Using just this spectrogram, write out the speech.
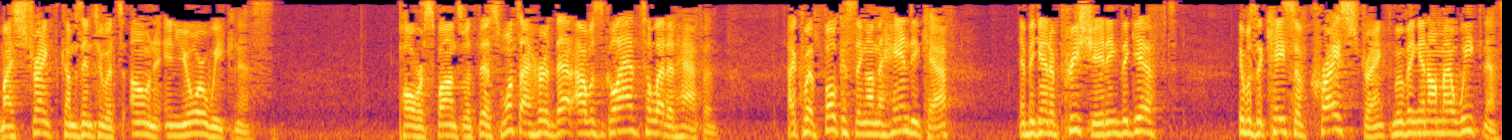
My strength comes into its own in your weakness. Paul responds with this Once I heard that, I was glad to let it happen. I quit focusing on the handicap and began appreciating the gift. It was a case of Christ's strength moving in on my weakness.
